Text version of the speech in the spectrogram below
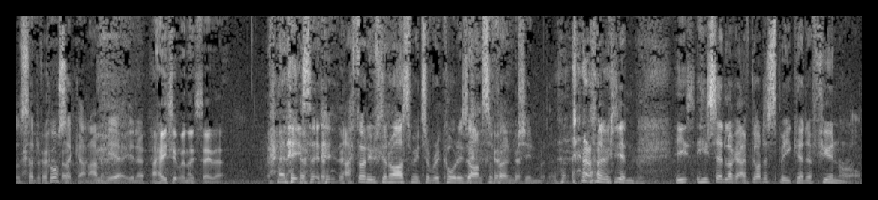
I said, Of course I can. I'm here, you know. I hate it when they say that. And he said, I thought he was going to ask me to record his answer phone machine, but he didn't. He, he said, Look, I've got to speak at a funeral.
